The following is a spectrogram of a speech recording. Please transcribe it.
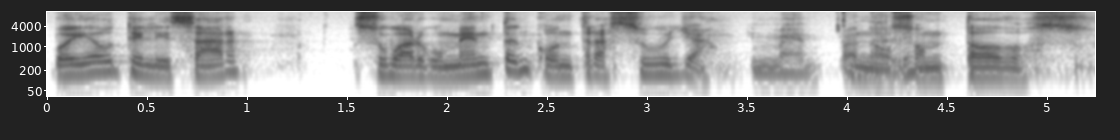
voy a utilizar su argumento en contra suya. no son todos.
